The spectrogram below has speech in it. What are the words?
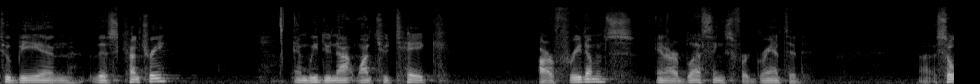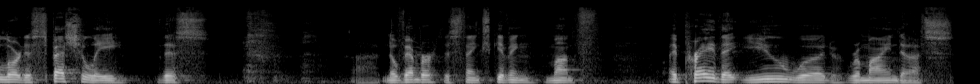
to be in this country, and we do not want to take our freedoms and our blessings for granted. Uh, so, Lord, especially this uh, November, this Thanksgiving month, I pray that you would remind us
